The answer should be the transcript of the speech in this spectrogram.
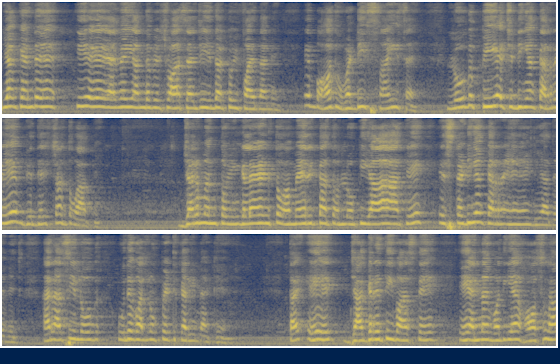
ਜਾਂ ਕਹਿੰਦੇ ਹੈ ਕਿ ਇਹ ਐਵੇਂ ਹੀ ਅੰਧ ਵਿਸ਼ਵਾਸ ਹੈ ਜੀ, ਇਹਦਾ ਕੋਈ ਫਾਇਦਾ ਨਹੀਂ। ਇਹ ਬਹੁਤ ਵੱਡੀ ਸਾਇੰਸ ਹੈ। ਲੋਕ ਪੀ ਐਚ ਡੀਆਂ ਕਰ ਰਹੇ ਹੈ ਵਿਦੇਸ਼ਾਂ ਤੋਂ ਆ ਕੇ। ਜਰਮਨ ਤੋਂ ਇੰਗਲੈਂਡ ਤੋਂ ਅਮਰੀਕਾ ਤੋਂ ਲੋਕੀ ਆ ਆ ਕੇ ਇਹ ਸਟੱਡੀਆਂ ਕਰ ਰਹੇ ਹੈ ਇੰਡੀਆ ਦੇ ਵਿੱਚ। ਹਰ ਅਸੀਂ ਲੋਕ ਉਹਦੇ ਵੱਲ ਨੂੰ ਪਿੱਠ ਕਰੀ ਬੈਠੇ ਹਾਂ। ਤਾਂ ਇਹ ਜਾਗਰਤੀ ਵਾਸਤੇ ਇਹ ਇੰਨਾ ਵਧੀਆ ਹੌਸਲਾ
